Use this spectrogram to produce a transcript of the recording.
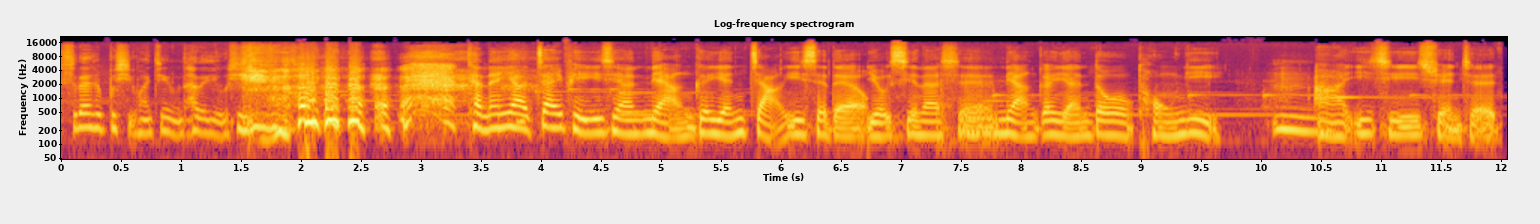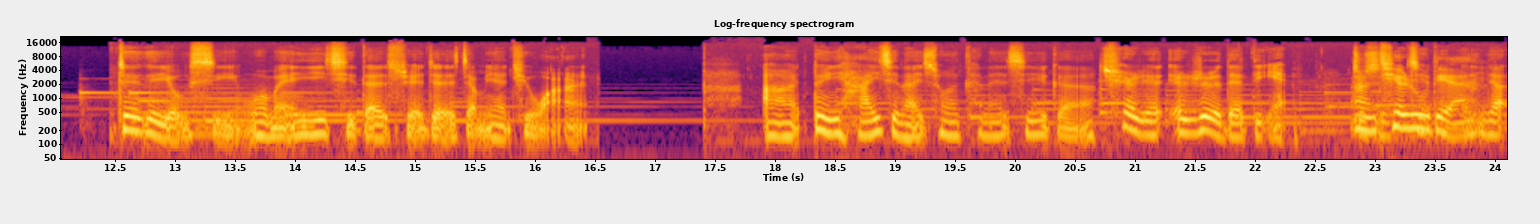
实在是不喜欢进入他的游戏里面。可能要栽培一下两个人找一些的游戏呢，是嗯两个人都同意嗯，啊，一起选择这个游戏，我们一起的学着怎么样去玩。啊，对于孩子来说，可能是一个确认热的点，嗯，切入点。呀，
